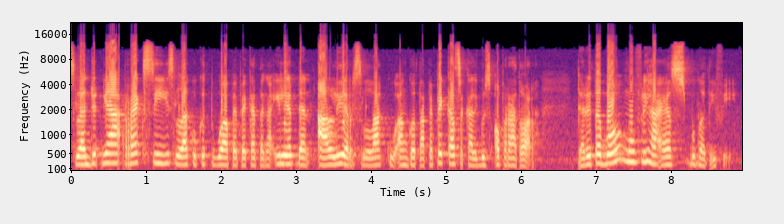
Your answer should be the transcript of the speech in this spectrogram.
Selanjutnya Reksi selaku Ketua PPK Tengah Ilir dan Alir selaku anggota PPK sekaligus operator. Dari Tebo, Mufli HS, Bunga TV.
